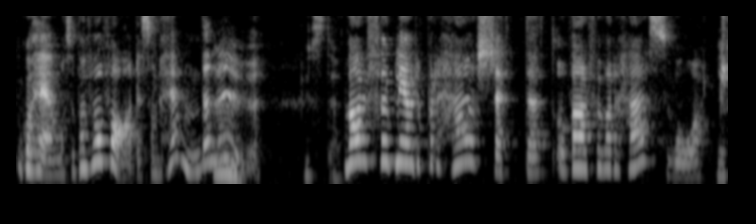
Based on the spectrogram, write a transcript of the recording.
gå hem och så bara, vad var det som hände Mm. nu? Varför blev det på det här sättet? Och varför var det här svårt? Det.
